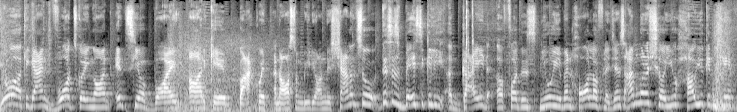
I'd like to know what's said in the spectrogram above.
Yo, RK gang, what's going on? It's your boy RK back with an awesome video on this channel. So this is basically a guide uh, for this new event, Hall of Legends. I'm going to show you how you can claim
